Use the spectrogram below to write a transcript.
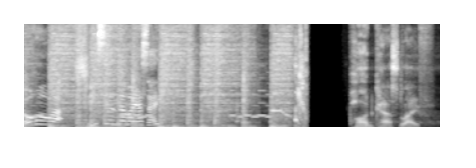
情報は新鮮生野菜。Podcast Life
